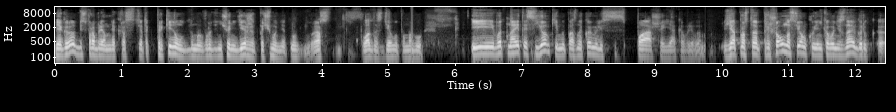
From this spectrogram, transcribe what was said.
Я говорю, без проблем. Мне как раз, я так прикинул, думаю, вроде ничего не держит, почему нет? Ну, раз, ладно, сделаю, помогу. И вот на этой съемке мы познакомились с Пашей Яковлевым. Я просто пришел на съемку, я никого не знаю, говорю, «Э,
